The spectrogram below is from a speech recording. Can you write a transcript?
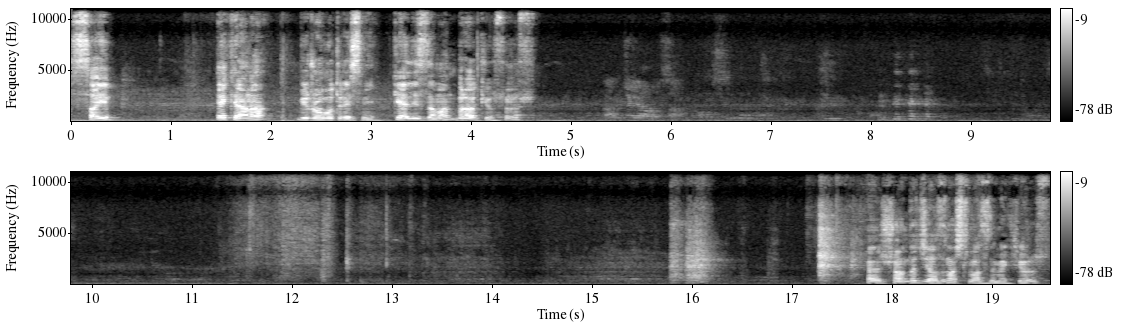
sayıp ekrana bir robot resmi geldiği zaman bırakıyorsunuz. Evet şu anda cihazın açılmasını bekliyoruz.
